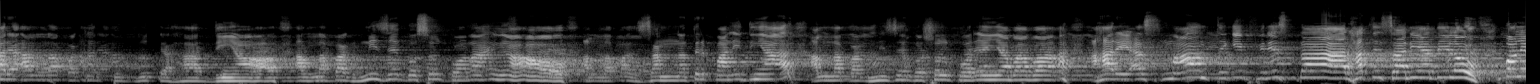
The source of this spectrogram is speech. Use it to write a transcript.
আরে আল্লাহ কুদরতে হাত দিয়া, আল্লাহ পাক নিজে গোসল করাইয়া, আল্লাহ পাক জান্নাতের পানি দিয়া, আল্লাহ পাক নিজে গোসল করাইয়া বাবা। আরে আসমান থেকে ফিরিস্তার হাতে সারিয়ে দিল, বলে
